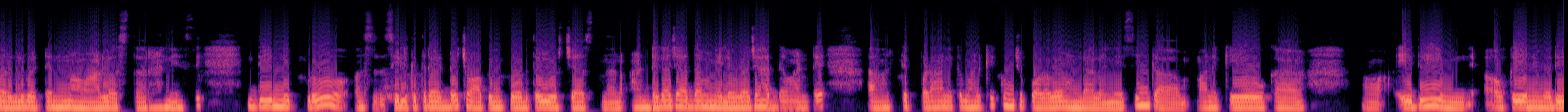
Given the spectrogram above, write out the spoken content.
పరుగులు పెట్టాను మా వాళ్ళు వస్తారు అనేసి. దీన్ని ఇప్పుడు సిల్క్ థ్రెడ్ చాపింగ్ బోర్డ్తో యూస్ చేస్తున్నాను. అడ్డగా చేద్దాం నిలువుగా చేద్దాం అంటే తిప్పడానికి మనకి కొంచెం పొడవే ఉండాలనేసి ఇంకా మనకి ఒక ఇది ఒక ఎనిమిది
